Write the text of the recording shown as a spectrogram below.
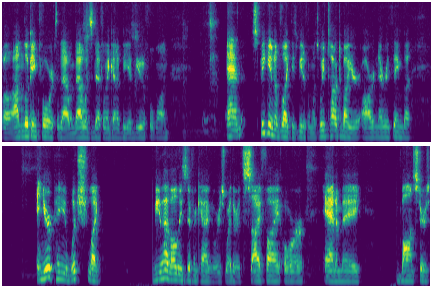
Well, I'm looking forward to that one. That one's definitely going to be a beautiful one. And speaking of like these beautiful ones, we've talked about your art and everything, but in your opinion, which like you have all these different categories, whether it's sci-fi, horror, anime, monsters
